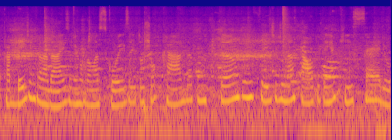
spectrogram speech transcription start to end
acabei de entrar na Dais, eu vim comprar umas coisas e tô chocada com tanto enfeite de Natal que tem aqui, sério.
